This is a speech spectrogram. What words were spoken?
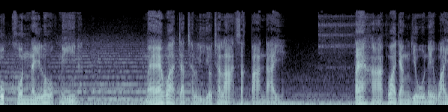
บุคคลในโลกนี้นะ แม้ว่าจะเฉลียวฉลาดสักปานใด แต่หากว่ายังอยู่ในวัย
